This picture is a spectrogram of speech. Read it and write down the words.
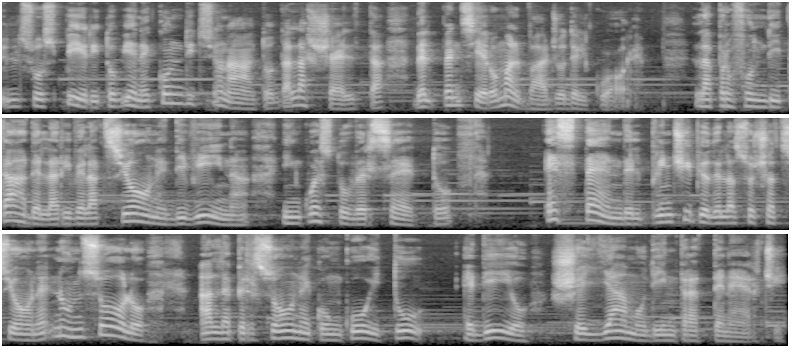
il, suo spirito viene condizionato dalla scelta del pensiero malvagio del cuore. La profondità della rivelazione divina in questo versetto estende il principio dell'associazione non solo alle persone con cui tu ed io scegliamo di intrattenerci,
